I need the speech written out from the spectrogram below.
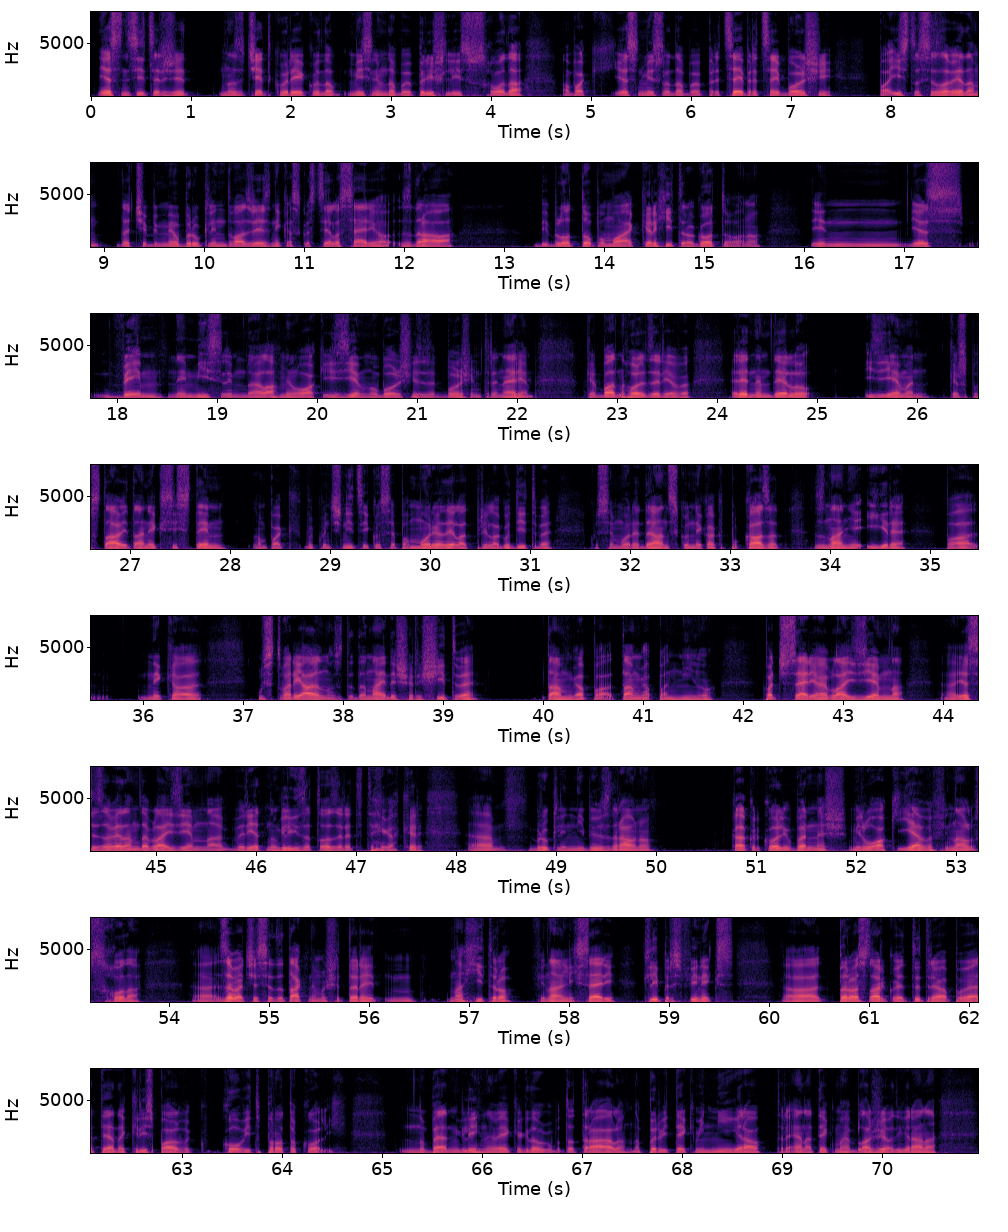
Jaz sem sicer že na začetku rekel, da mislim, da bodo prišli iz vzhoda, ampak jaz sem mislil, da bodo precej, precej boljši. Pa isto se zavedam, da če bi imel Brooklyn dva zvezdnika skozi celo serijo zdrava, bi bilo to po moje kar hitro gotovo. No. In jaz vem, ne mislim, da je lahko Milwaukee izjemno boljši z boljšim trenerjem, ker Baden-Holzer je v rednem delu izjemen, ker spostavi ta nek sistem, ampak v končnici, ko se pa morajo delati prilagoditve, ko se mora dejansko nekako pokazati znanje igre, pa neka ustvarjalnost, da najdeš rešitve, tam ga pa, tam ga pa ni. Pač serija je bila izjemna. Uh, jaz se zavedam, da je bila izjemna, verjetno glih zato, zaradi tega, ker um, Brooklyn ni bil zdrav. No. Kakorkoli obrneš, Milwaukee je v finalu shoda. Uh, zdaj pa, če se dotaknemo še torej, m, na hitro finalnih serij, Clippers Phoenix. Uh, prva stvar, ko je tu treba povedati, je, da je Kris Paul v COVID protokolih. Noben glih ne ve, kako dolgo bo to trajalo. Na prvi tekmi ni igral, torej ena tekma je bila že odigrana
